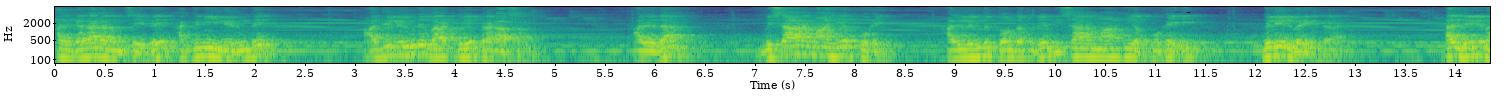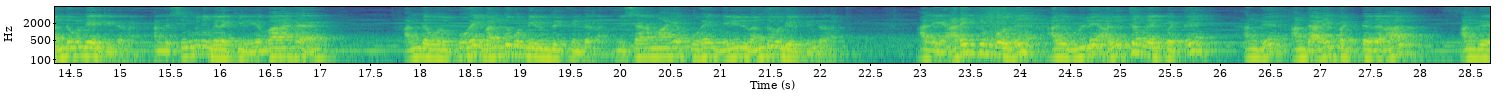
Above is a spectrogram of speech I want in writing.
அது கதாகதம் செய்து அக்னியிலிருந்து அதிலிருந்து வரக்கூடிய பிரகாசம். அதுதான் விசாரமாகிய புகை. அதிலிருந்து தோன்றக்கூடிய விசாரமாகிய புகை வெளியில் வருகின்றன. அது வெளியில் வந்து கொண்டே இருக்கின்றன. அந்த சிம்னி விளக்கில் எவ்வாறாக அந்த ஒரு புகை வந்து கொண்டிருந்திருக்கின்றன விசாரமாகிய புகை வெளியில் வந்து கொண்டிருக்கின்றன அதை அடைக்கும் போது அது உள்ளே அழுத்தம் ஏற்பட்டு அங்கு அந்த அடைப்பட்டதனால் அங்கு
